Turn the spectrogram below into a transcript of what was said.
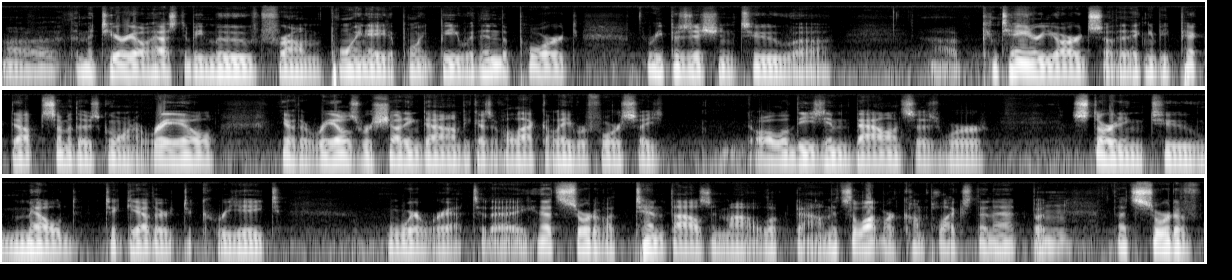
Uh, the material has to be moved from point A to point B within the port, repositioned to uh, uh, container yards so that they can be picked up. Some of those go on a rail. You know, the rails were shutting down because of a lack of labor force. So all of these imbalances were starting to meld together to create where we're at today. That's sort of a 10,000 mile look down. It's a lot more complex than that, but mm-hmm. that's sort of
